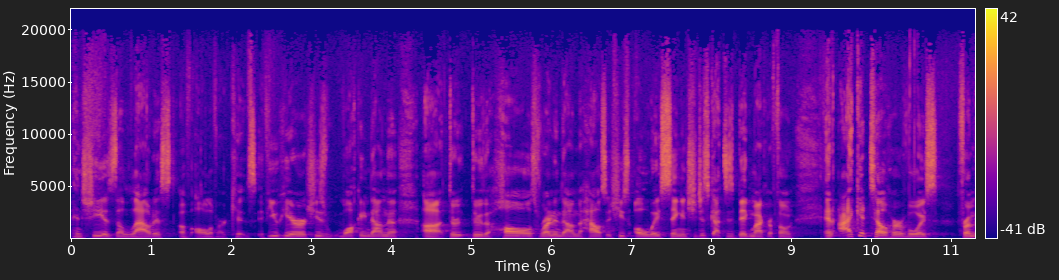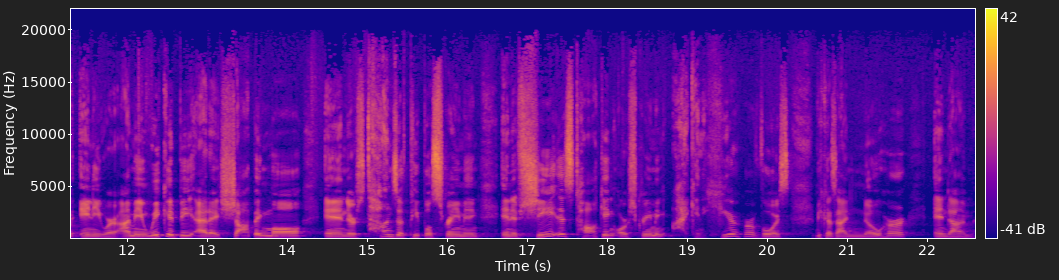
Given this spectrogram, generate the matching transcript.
And she is the loudest of all of our kids. If you hear her, she's walking down the, uh, through, through the halls, running down the house, and she's always singing. She just got this big microphone. And I could tell her voice from anywhere. I mean, we could be at a shopping mall and there's tons of people screaming. And if she is talking or screaming, I can hear her voice because I know her and I'm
